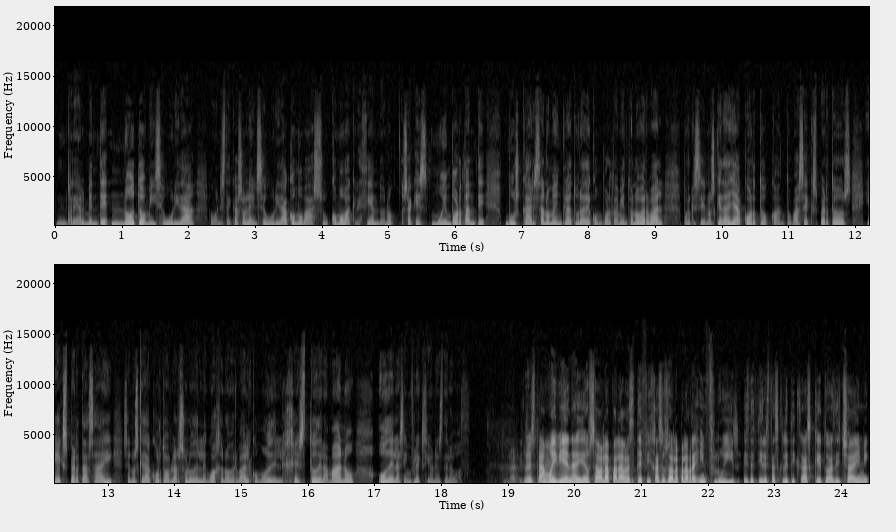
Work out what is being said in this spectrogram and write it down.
realmente noto mi seguridad, o en este caso la inseguridad, cómo va, cómo va creciendo, ¿no? O sea que es muy importante buscar esa nomenclatura de comportamiento no verbal, porque se nos queda ya corto, cuanto más expertos y expertas hay, se nos queda corto hablar solo del lenguaje no verbal como del gesto de la mano o de las inflexiones de la voz. Pero está muy bien, ha usado la palabra, si te fijas, ha usado la palabra influir. Es decir, estas críticas que tú has dicho a Amy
